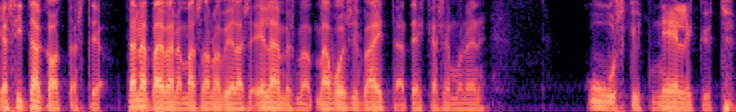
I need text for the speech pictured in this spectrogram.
ja sitä kautta sitten, tänä päivänä mä sanon vielä se elämys, mä, mä voisin väittää, että ehkä semmoinen 60-40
